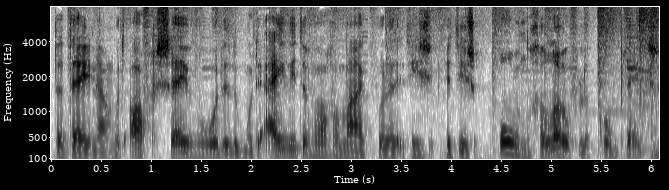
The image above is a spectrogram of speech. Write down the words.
Dat DNA moet afgeschreven worden, er moeten eiwitten van gemaakt worden. Het is, het is ongelooflijk complex.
